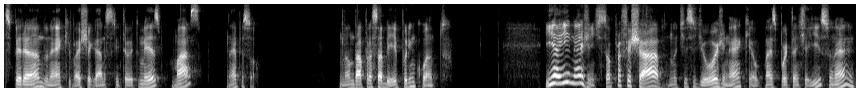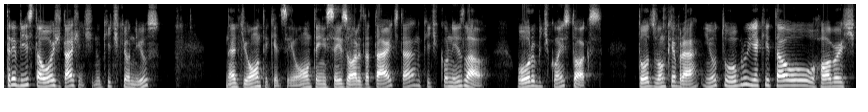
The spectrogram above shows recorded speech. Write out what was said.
esperando, né, que vai chegar nos 38 mesmo, mas, né, pessoal, não dá para saber por enquanto. E aí, né, gente, só para fechar a notícia de hoje, né, que é o mais importante é isso, né, entrevista hoje, tá, gente, no Kit Kill News, né, de ontem, quer dizer, ontem, 6 horas da tarde, tá? No Kit Conis lá, ó. Ouro, Bitcoin, Stocks. Todos vão quebrar em outubro. E aqui está o Robert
